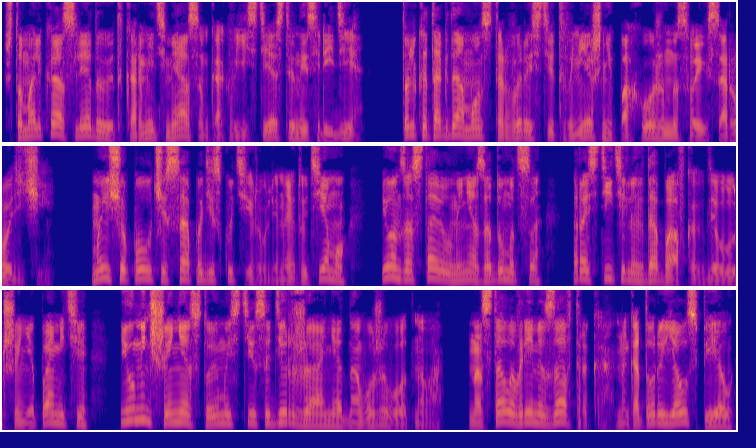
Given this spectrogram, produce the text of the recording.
что малька следует кормить мясом, как в естественной среде. Только тогда монстр вырастет внешне похожим на своих сородичей. Мы еще полчаса подискутировали на эту тему, и он заставил меня задуматься о растительных добавках для улучшения памяти и уменьшения стоимости содержания одного животного. Настало время завтрака, на который я успел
